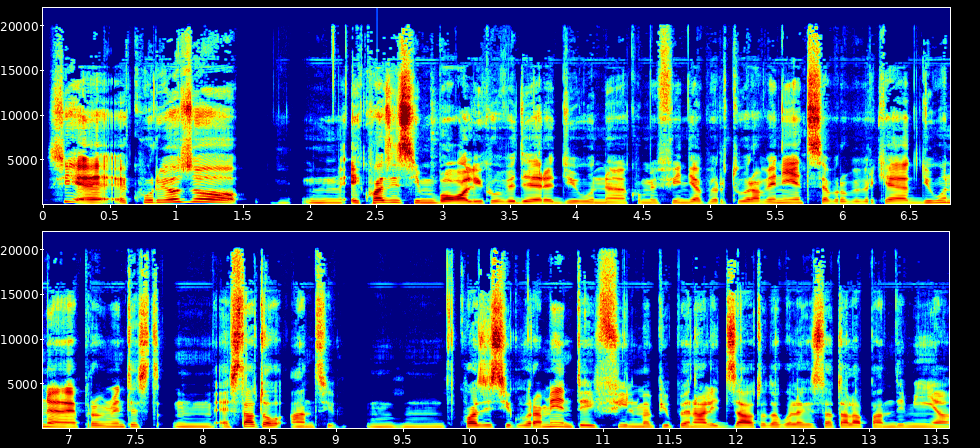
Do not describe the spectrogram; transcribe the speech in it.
Sì, è, è curioso Mhmm, è quasi simbolico vedere Dune come film di apertura a Venezia, proprio perché Dune è probabilmente st- mhmm, è stato, anzi, mhmm, quasi sicuramente il film più penalizzato da quella che è stata la pandemia,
